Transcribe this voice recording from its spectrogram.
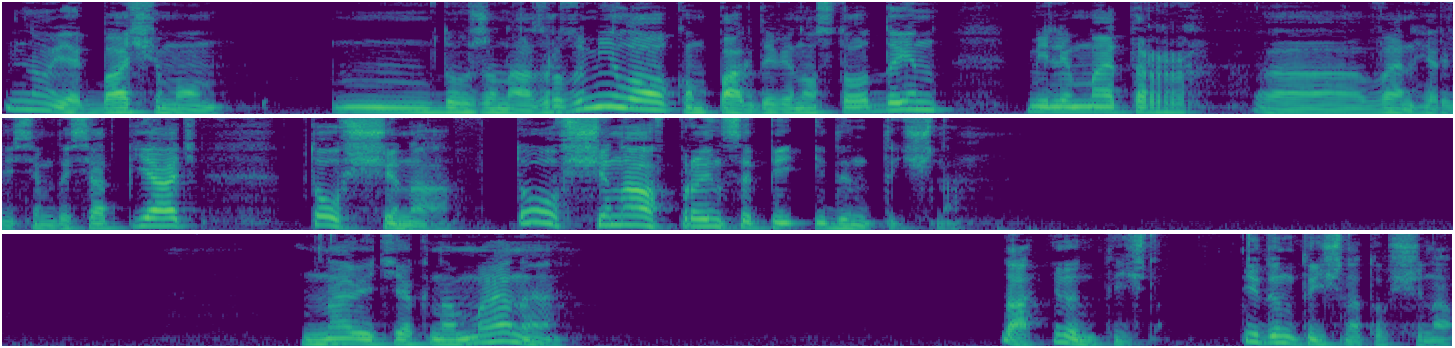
Ну, як бачимо, довжина зрозуміло. Компакт 91 мм, Венгер 85 Товщина. Товщина, в принципі, ідентична. Навіть як на мене. Да, ідентична. Ідентична товщина.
